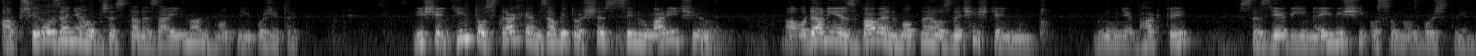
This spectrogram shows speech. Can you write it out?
a přirozeně ho přestane zajímat hmotný požitek. Když je tímto strachem zabito šest synů Maríčiho a odaný je zbaven hmotného znečištění, v lůně bhakty se zjeví nejvyšší osobnost božství.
